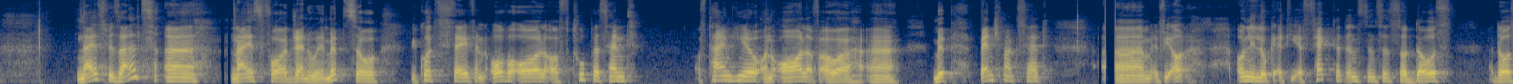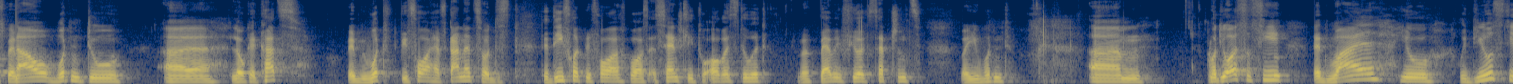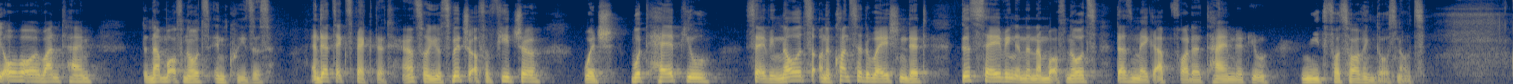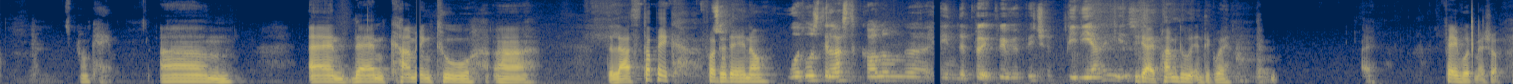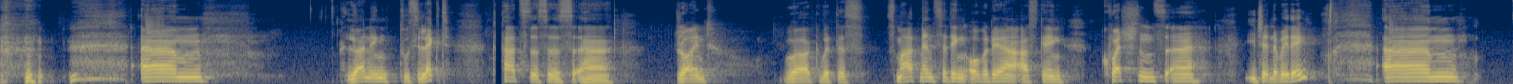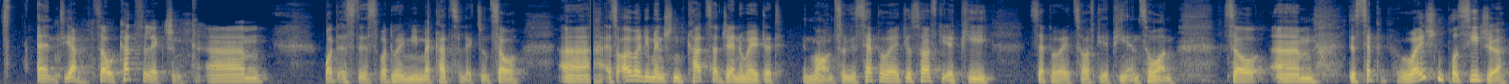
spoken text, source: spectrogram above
nice results, uh, nice for general MIP. So we could save an overall of 2% of time here on all of our uh, MIP benchmark set. Um, if we only look at the affected instances, so those, those we now wouldn't do uh, local cuts, we would before have done it. So this, the default before was essentially to always do it. with very few exceptions where you wouldn't. Um, what you also see that while you reduce the overall runtime, the number of nodes increases. And that's expected. Yeah? So you switch off a feature which would help you saving nodes on a consideration that this saving in the number of nodes doesn't make up for the time that you need for solving those nodes. Okay. Um, and then coming to uh, the last topic for so today now. What was the last column uh, in the pre previous picture? PDI? Is PDI, primal dual integral. Favorite measure. um, learning to select cuts. This is uh, joint work with this smart man sitting over there asking questions uh, each and every day. Um, and yeah, so cut selection. Um, what is this? What do I mean by cut selection? So uh, as already mentioned, cuts are generated in rounds. So you separate, you solve the separate, solve the and so on. So um, the separation procedure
